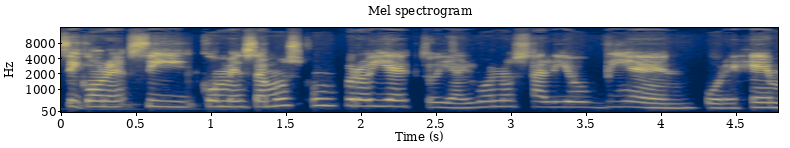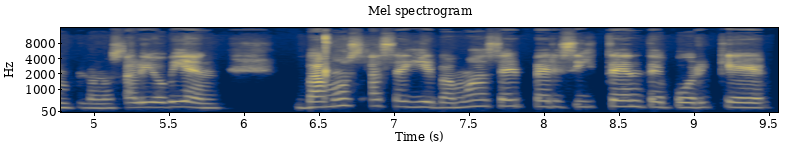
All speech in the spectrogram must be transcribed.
Si, con, si comenzamos un proyecto y algo no salió bien, por ejemplo, no salió bien, vamos a seguir, vamos a ser persistente porque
